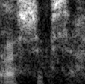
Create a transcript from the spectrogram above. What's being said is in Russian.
ошибся.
